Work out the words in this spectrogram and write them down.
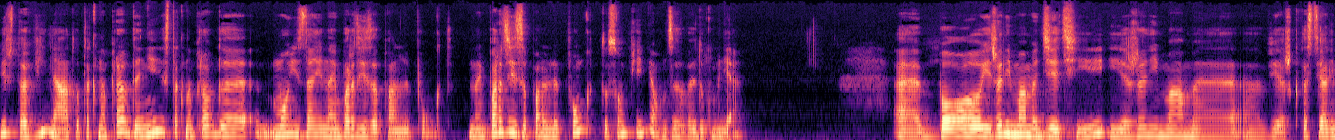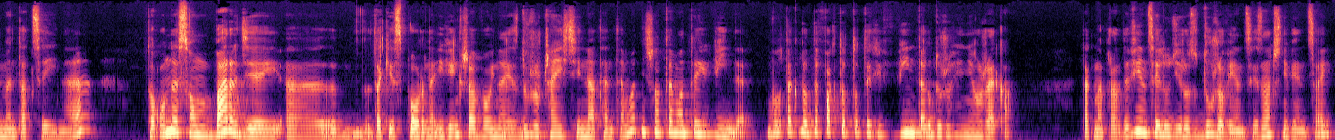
Wiesz, ta wina to tak naprawdę nie jest tak naprawdę moim zdaniem najbardziej zapalny punkt. Najbardziej zapalny punkt to są pieniądze według mnie. E, bo jeżeli mamy dzieci i jeżeli mamy, e, wiesz, kwestie alimentacyjne, to one są bardziej e, takie sporne i większa wojna jest dużo częściej na ten temat niż na temat tej winy. Bo tak no de facto to tych win tak dużo się nie orzeka. Tak naprawdę więcej ludzi, dużo więcej, znacznie więcej,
